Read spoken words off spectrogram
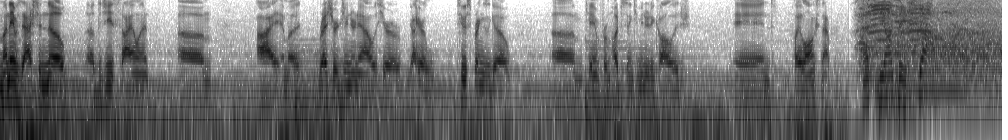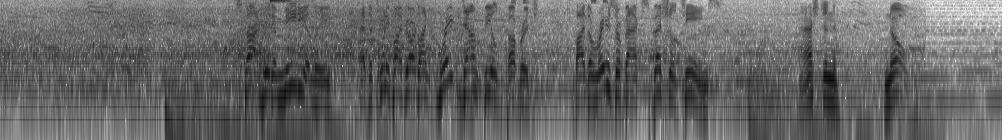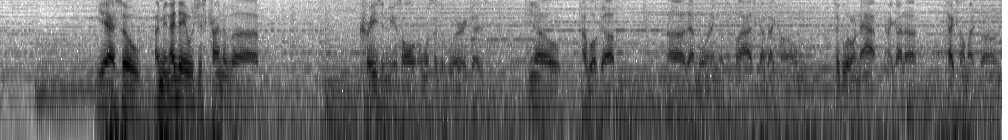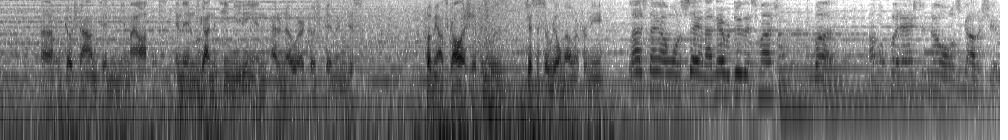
My name is Ashton Ngo. Uh, the G is silent. Um, I am a redshirt junior now. I was here, got here two springs ago. Um, came from Hutchinson Community College and play a long snapper. That's Keionte Scott. Scott hit immediately at the 25-yard line. Great downfield coverage by the Razorback special teams. Ashton Ngo. Yeah, so I mean that day was just kind of uh, crazy to me. It's all almost like a blur because, you know, I woke up uh, that morning, went to class, got back home, took a little nap, and I got a text on my phone uh, from Coach Fallon saying meet me in my office. And then we got in a team meeting, and out of nowhere, Coach Pittman just put me on scholarship, and it was just a surreal moment for me. Last thing I want to say, and I never do this much, but I'm gonna put Ashton Ngo on scholarship.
